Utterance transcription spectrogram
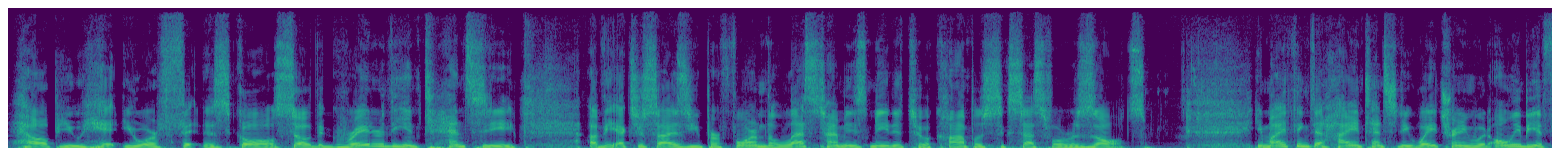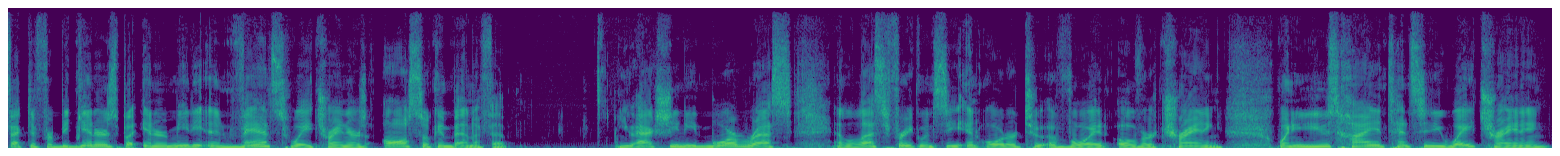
help you hit your fitness goals. So, the greater the intensity of the exercise you perform, the less time is needed to accomplish successful results. You might think that high intensity weight training would only be effective for beginners, but intermediate and advanced weight trainers also can benefit. You actually need more rest and less frequency in order to avoid overtraining. When you use high intensity weight training,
